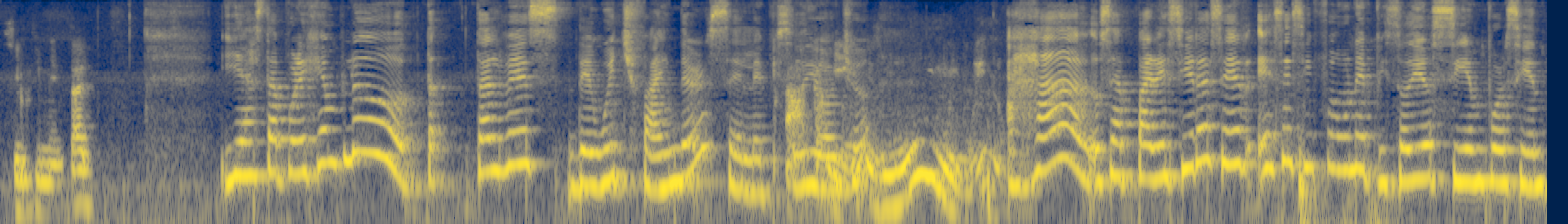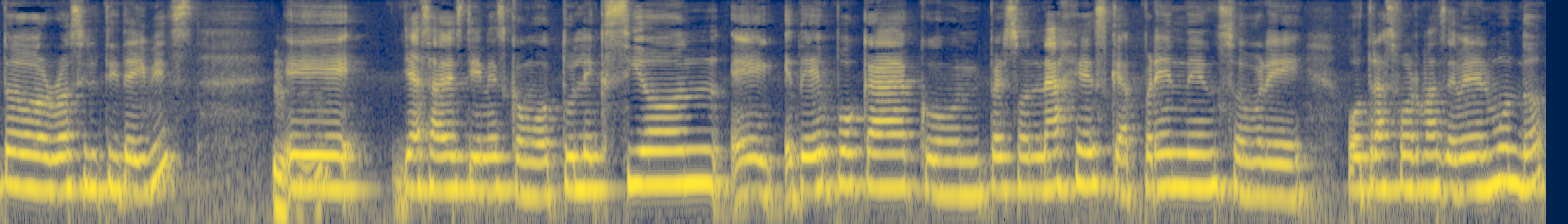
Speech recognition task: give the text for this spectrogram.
sentimental. Y hasta, por ejemplo, ta- tal vez The Witchfinders, el Ah, episodio también 8. es muy, muy bueno. Ajá, o sea, pareciera ser, ese sí fue un episodio 100% Russell T. Davis. Eh, ya sabes, tienes como tu lección eh, de época con personajes que aprenden sobre otras formas de ver el mundo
